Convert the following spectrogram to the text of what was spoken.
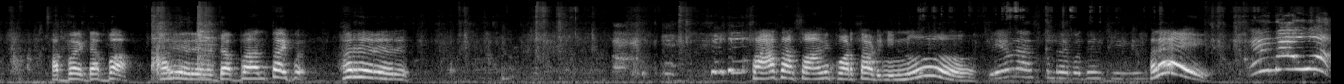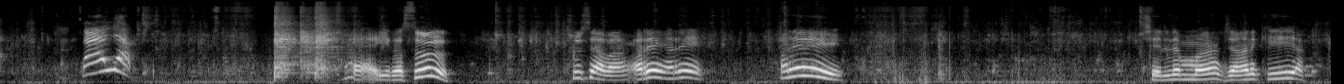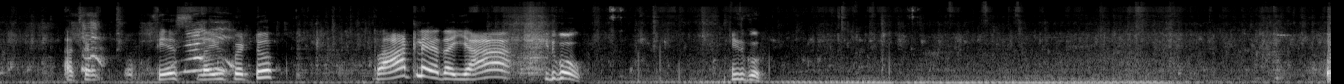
అబ్బాయి డబ్బా. అరే అరే డబ్బా అంతా అయిపోయి అరే అరే అరే. తాత స్వామి కొడతాడు నిన్ను. అరే! రసూల్. చూసావా? అరే అరే అరే. చెల్లెమ్మ జానకి అక్కడ ఫేస్ లైవ్ పెట్టు. రావట్లేదయ్యా. ఇదిగో. ఇదిగో.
